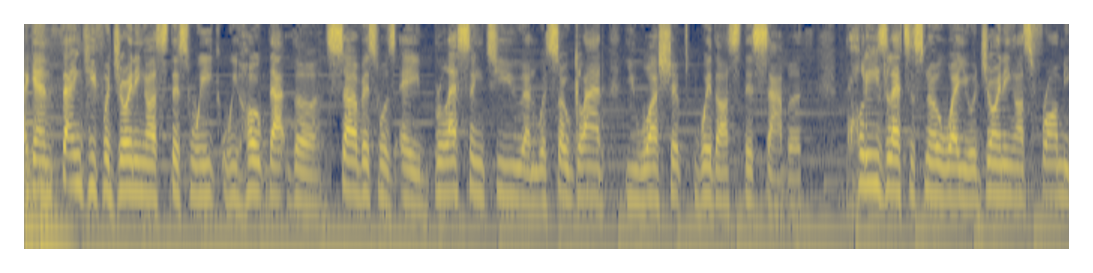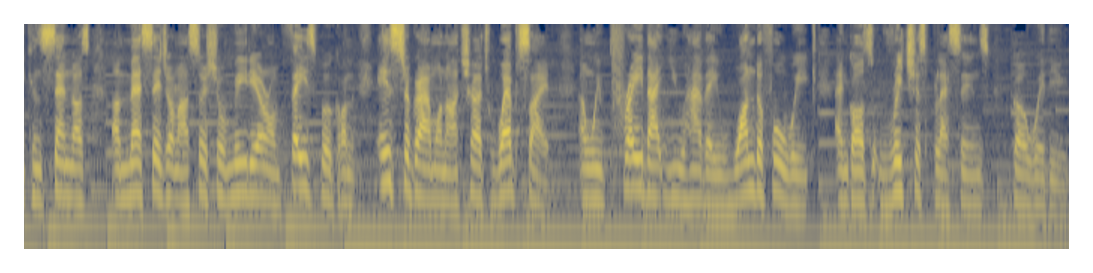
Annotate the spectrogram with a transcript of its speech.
Again, thank you for joining us this week. We hope that the service was a blessing to you, and we're so glad you worshiped with us this Sabbath. Please let us know where you're joining us from. You can send us a message on our social media, on Facebook, on Instagram, on our church website. And we pray that you have a wonderful week and God's richest blessings go with you.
